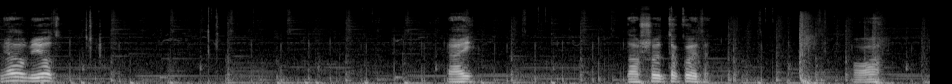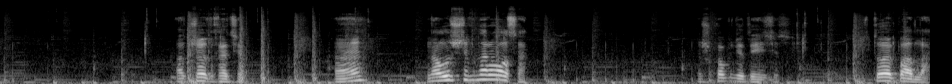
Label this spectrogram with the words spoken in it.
Меня убьет. Ай. Да что это такое-то? О. А что ты хотел? А? На лучник нарвался. Шкоп где-то ездит. Стой, падла.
